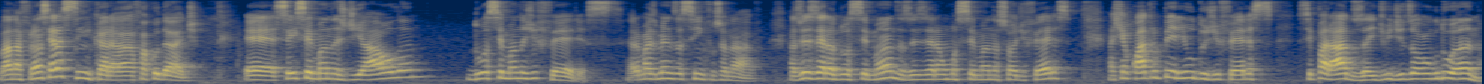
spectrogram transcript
lá na França era assim, cara, a faculdade. É, seis semanas de aula, duas semanas de férias. Era mais ou menos assim que funcionava. Às vezes era duas semanas, às vezes era uma semana só de férias, mas tinha quatro períodos de férias separados, aí divididos ao longo do ano.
